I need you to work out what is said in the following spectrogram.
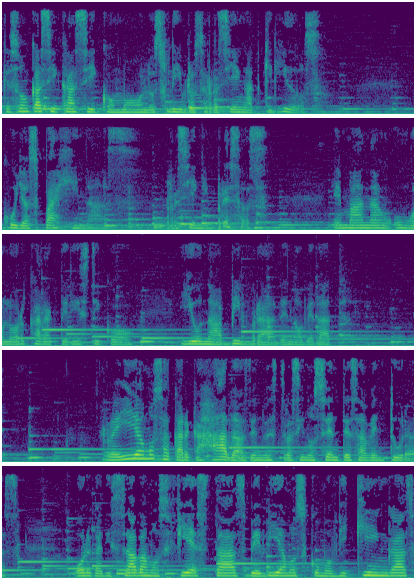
que son casi casi como los libros recién adquiridos, cuyas páginas recién impresas emanan un olor característico y una vibra de novedad. Reíamos a carcajadas de nuestras inocentes aventuras. Organizábamos fiestas, bebíamos como vikingas,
